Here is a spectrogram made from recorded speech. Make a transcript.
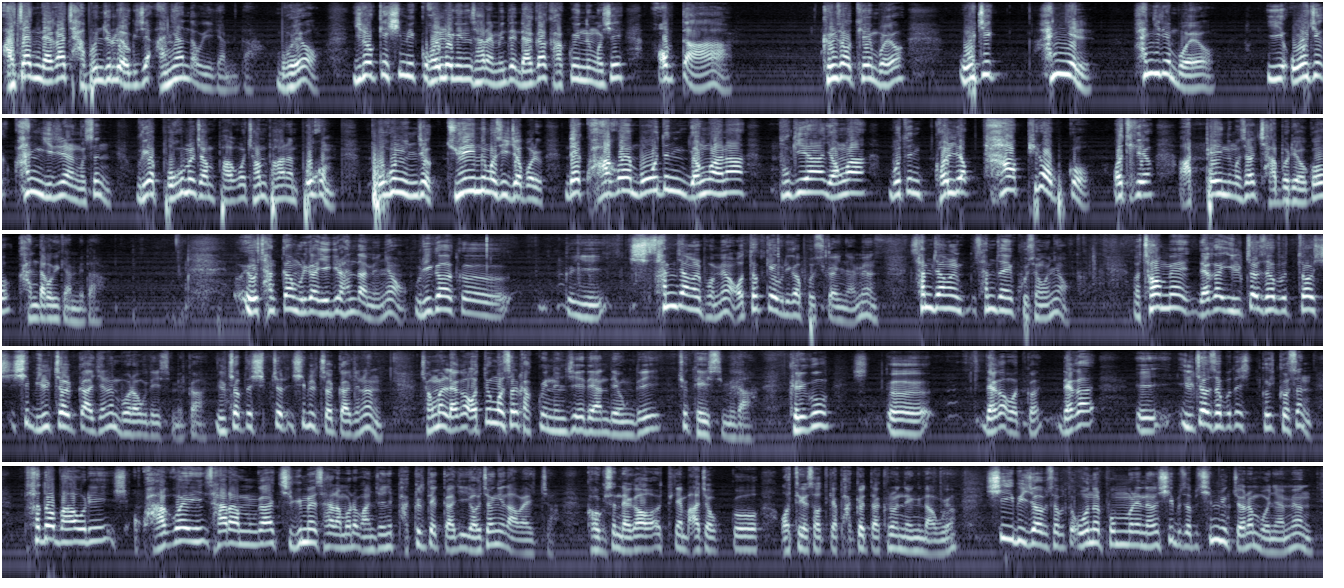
아작 내가 줄로 여기지 아니한다고 얘기합니다. 뭐예요? 이렇게 힘 있고 권력 있는 사람인데 내가 갖고 있는 것이 없다. 그래서 어떻게 뭐예요? 오직 한 일, 한 일이 뭐예요? 이 오직 한 일이라는 것은 우리가 복음을 전파하고 전파하는 복음, 복음인즉 뒤에 있는 것을 잊어버리고 내 과거의 모든 영화나 부귀나 영화 모든 권력 다 필요 없고 어떻게 해요? 앞에 있는 것을 잡으려고 간다고 얘기합니다. 요 잠깐 우리가 얘기를 한다면요. 우리가 그, 그 이 3장을 보면 어떻게 우리가 볼 수가 있냐면 3장을 3장의 구성은요. 어, 처음에 내가 1절서부터 11절까지는 뭐라고 되어 있습니까? 1절부터 10절, 11절까지는 정말 내가 어떤 것을 갖고 있는지에 대한 내용들이 쭉 되어 있습니다. 그리고 어, 내가 어떤 내가 1절서부터 그것은 사도 바울이 과거의 사람과 지금의 사람으로 완전히 바뀔 때까지 여정이 나와 있죠. 거기서 내가 어떻게 맞았고 어떻게 해서 어떻게 바뀌었다 그런 내용이 나오고요. 12절부터 오늘 본문에 나온 12절부터 16절은 뭐냐면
